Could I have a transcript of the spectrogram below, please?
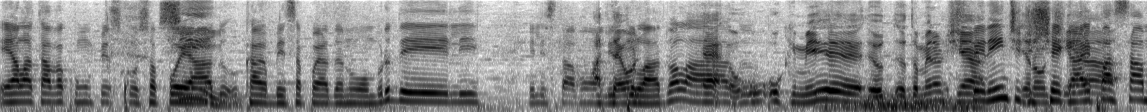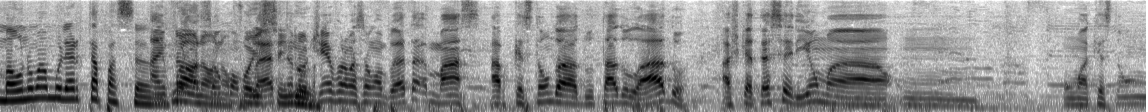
Ela tava com o pescoço apoiado, Sim. a cabeça apoiada no ombro dele. Eles estavam ali Até do onde- lado a lado. É, o, o que me. Eu, eu também não tinha. Diferente de não chegar tinha e passar a mão numa mulher que tá passando. A informação Não, não, não, foi completa, sem eu não tinha a informação completa, mas a questão da, do tá do lado, acho que até seria uma. um- uma questão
